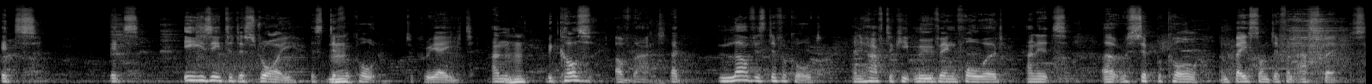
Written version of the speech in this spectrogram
it's it's easy to destroy, it's difficult to create. And because of that, that love is difficult and you have to keep moving forward and it's uh, reciprocal and based on different aspects.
